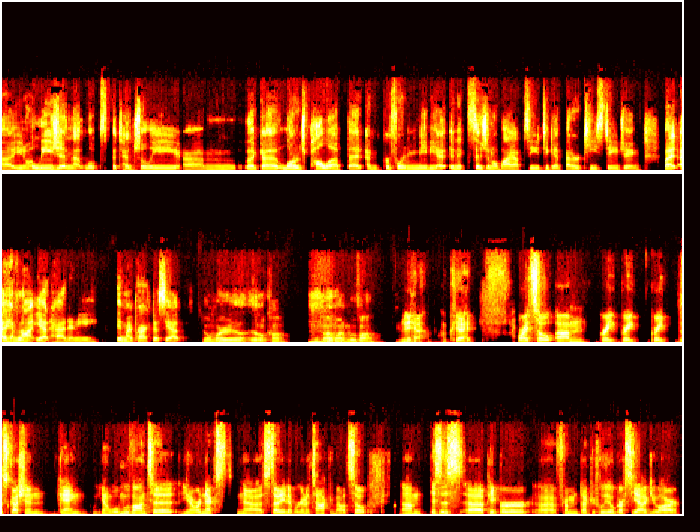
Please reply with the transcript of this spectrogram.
uh, you know a lesion that looks potentially um, like a large polyp that i'm performing maybe a, an excisional biopsy to get better t staging but i have not yet had any in my practice yet don't worry it'll, it'll come so i want to move on yeah okay all right. So, um, great, great, great discussion, gang. You know, we'll move on to you know our next uh, study that we're going to talk about. So, um, this is a paper uh, from Dr. Julio Garcia Aguilar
